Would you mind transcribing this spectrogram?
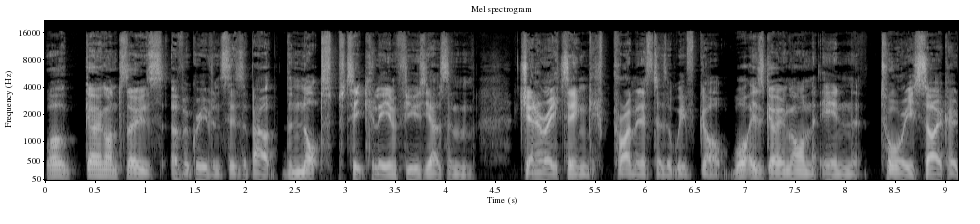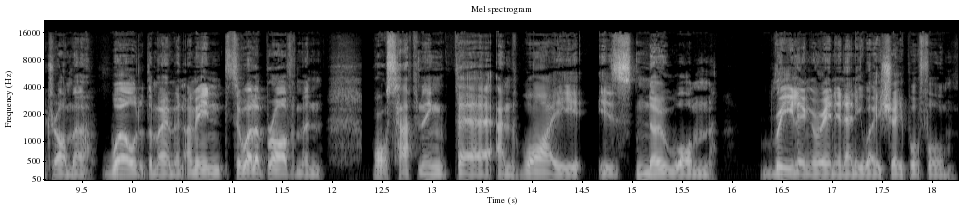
Well, going on to those other grievances about the not particularly enthusiasm generating prime minister that we've got. What is going on in Tory psychodrama world at the moment? I mean, Suella Braverman, what's happening there and why is no one reeling her in in any way, shape, or form?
